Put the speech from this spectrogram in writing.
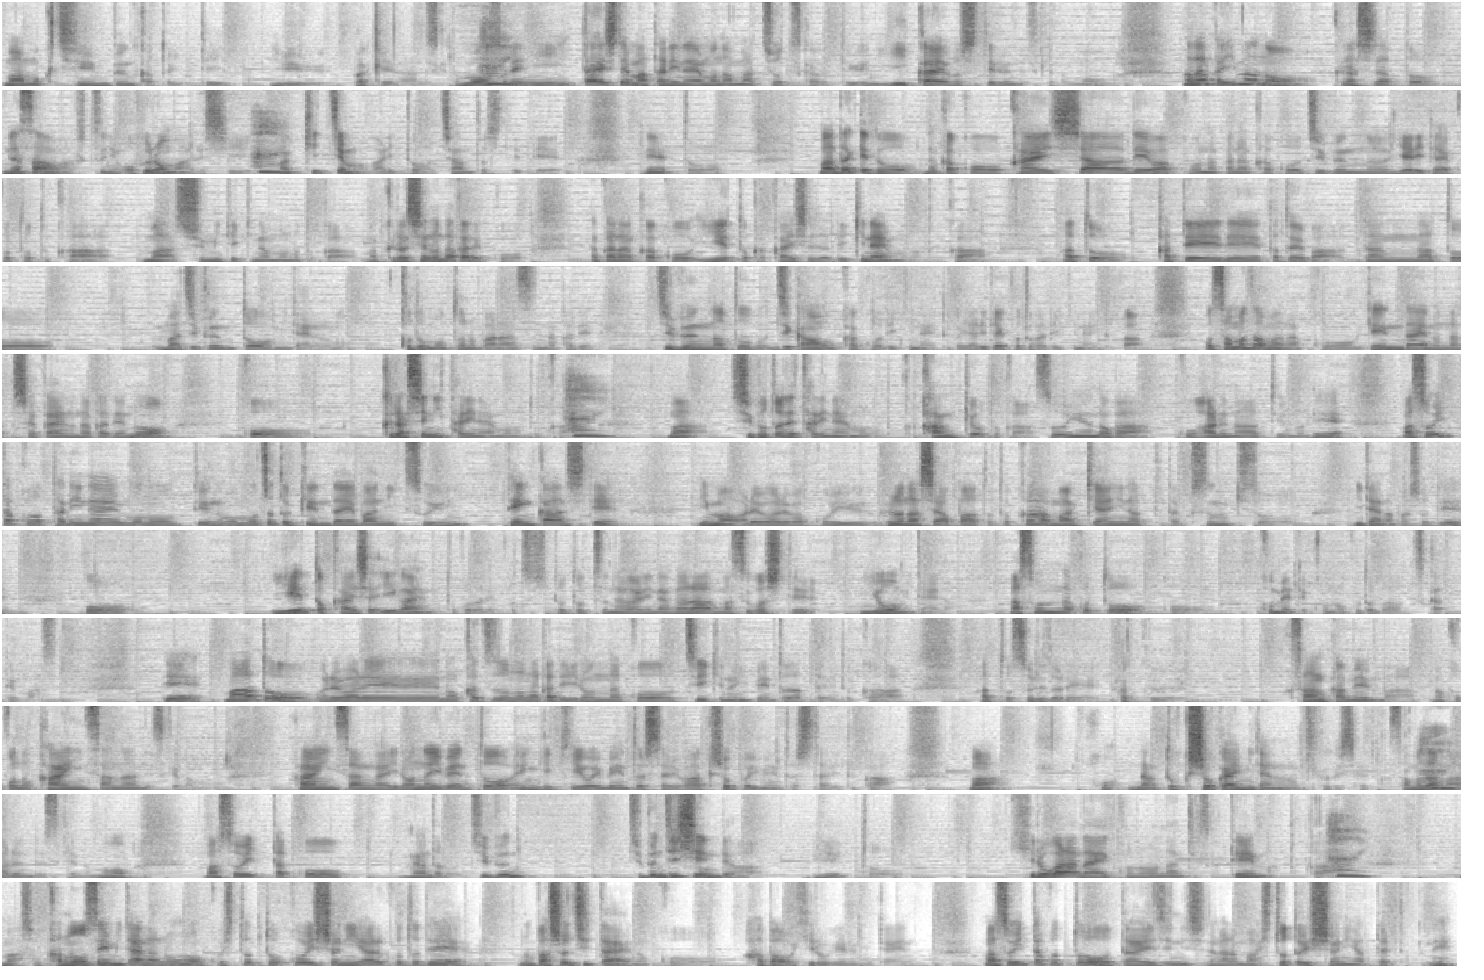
まあ、木賃文化と言っているわけなんですけども、はい。それに対してまあ足りないものは街を使うっていうふうに言い換えをしてるんですけども、まあ、なんか今の暮らしだと皆さんは普通にお風呂もあるし、はい。まあ、キッチンも割とちゃんとしててえっ、とまあ、だけどなんかこう会社ではこうなかなかこう自分のやりたいこととか、まあ、趣味的なものとか、まあ、暮らしの中でこうなかなかこう家とか会社じゃできないものとかあと家庭で例えば旦那と、まあ、自分とみたいなの子供とのバランスの中で自分のと時間を確保できないとかやりたいことができないとかさまざまなこう現代のな社会の中でのこう暮らしに足りないものとか、はい。まあ、仕事で足りないものとか環境とかそういうのがこうあるなっていうので、まあ、そういったこう足りないものっていうのをもうちょっと現代版にそういうふうに転換して今我々はこういう風呂なしアパートとか、まあ、空き家になってたクスノキ層みたいな場所でこう家と会社以外のところでこう人とつながりながら、まあ、過ごしてみようみたいな、まあ、そんなことをこう込めてこの言葉を使ってます。で、まあ、あと我々の活動の中でいろんなこう地域のイベントだったりとかあとそれぞれ各参加メンバー、まあ、ここの会員さんなんですけども会員さんがいろんなイベント演劇をイベントしたりワークショップをイベントしたりとかまあなんか読書会みたいなのを企画したりとか様々あるんですけども、まあ、そういったこうなんだろう自分自分自身では、えー、と広がらないこのなんていうんですかテーマとか、はい。まあ、その可能性みたいなのをこう人とこう一緒にやることでその場所自体のこう幅を広げるみたいな、まあ、そういったことを大事にしながら、まあ、人と一緒にやったりとかね。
